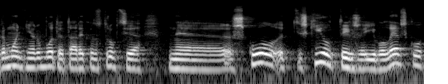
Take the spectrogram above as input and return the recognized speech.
ремонтні роботи та реконструкція школ, шкіл, тих же і в Олевську,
